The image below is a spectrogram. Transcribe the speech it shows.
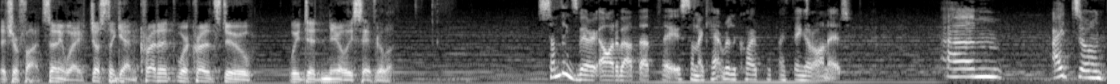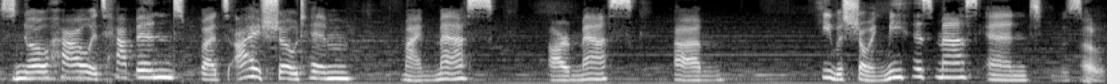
that you're fine. So anyway, just again, credit where credit's due. We did nearly save your life. Something's very odd about that place, and I can't really quite put my finger on it. Um, I don't know how it happened, but I showed him my mask our mask. Um, he was showing me his mask, and he was Oh,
